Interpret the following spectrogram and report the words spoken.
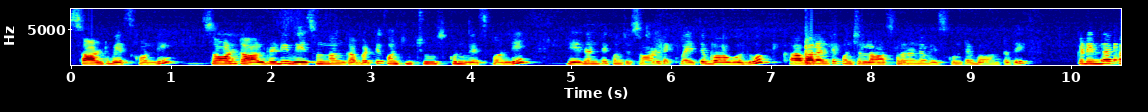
సాల్ట్ వేసుకోండి. సాల్ట్ ఆల్రెడీ వేసున్నాం కాబట్టి కొంచెం చూసుకుని వేసుకోండి. లేదంటే కొంచెం సాల్ట్ ఎక్కువైతే బాగోదు. కావాలంటే కొంచెం లాస్ట్లోనే వేసుకుంటే బాగుంటుంది. ఇక్కడ ఇందాక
